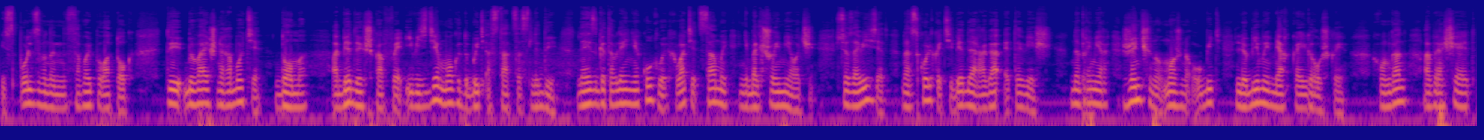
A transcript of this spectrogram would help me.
использованный носовой платок. Ты бываешь на работе, дома, обедаешь в кафе, и везде могут быть остаться следы. Для изготовления куклы хватит самой небольшой мелочи. Все зависит, насколько тебе дорога эта вещь. Например, женщину можно убить любимой мягкой игрушкой. Хунган обращает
